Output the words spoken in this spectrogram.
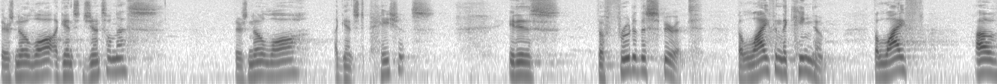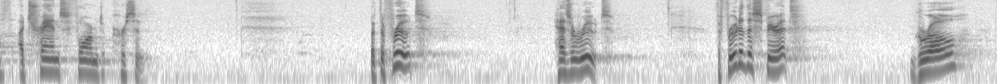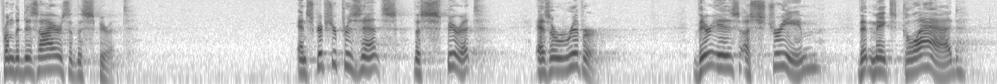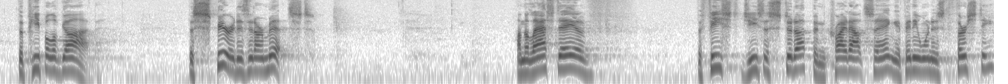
There's no law against gentleness. There's no law against patience. It is the fruit of the Spirit, the life in the kingdom, the life of a transformed person. But the fruit has a root. The fruit of the Spirit grow from the desires of the Spirit. And Scripture presents the Spirit as a river. There is a stream that makes glad the people of God. The Spirit is in our midst. On the last day of the feast, Jesus stood up and cried out, saying, If anyone is thirsty,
